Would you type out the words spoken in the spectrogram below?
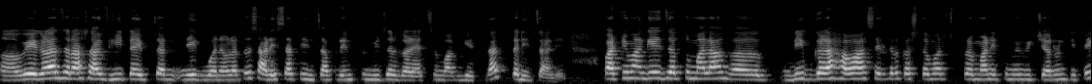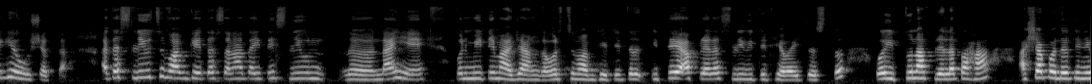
वेगळा जर असा व्ही टाईपचा नेक बनवला तर साडेसात इंचापर्यंत तुम्ही जर गळ्याचं माप घेतलात तरी चालेल. पाठीमागे जर तुम्हाला डीप गळा हवा असेल तर कस्टमर प्रमाणे तुम्ही विचारून तिथे घेऊ शकता. आता स्लीवचं माप घेत असताना आता इथे स्लीव नाही आहे पण मी ते माझ्या अंगावरचं माप घेते. तर इथे आपल्याला स्लीव इथे ठेवायचं असतं व इथून आपल्याला पहा अशा पद्धतीने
